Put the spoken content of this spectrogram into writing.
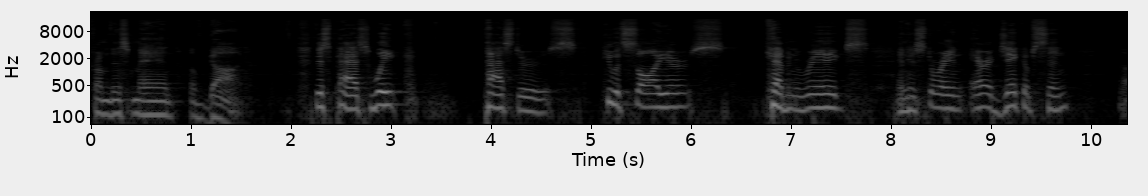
from this man of God. This past week, pastors Hewitt Sawyers, Kevin Riggs, and historian Eric Jacobson, uh,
